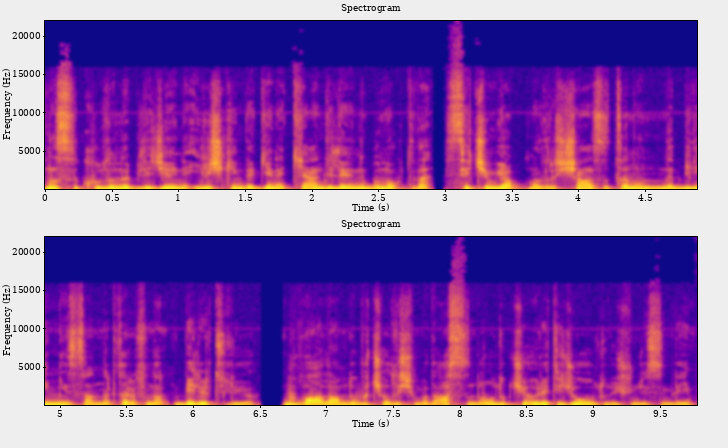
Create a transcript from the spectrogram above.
nasıl kullanabileceğine ilişkinde gene kendilerini bu noktada seçim yapmaları şansı tanındığında bilim insanları tarafından belirtiliyor. Bu bağlamda bu çalışmada aslında oldukça öğretici olduğu düşüncesindeyim.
